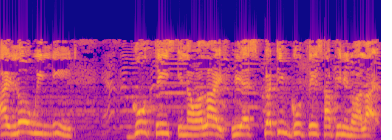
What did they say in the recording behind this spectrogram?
I know we need good things in our life. We are expecting good things happen in our life.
